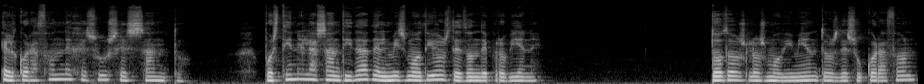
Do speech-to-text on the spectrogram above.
El corazón de Jesús es santo, pues tiene la santidad del mismo Dios de donde proviene. Todos los movimientos de su corazón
